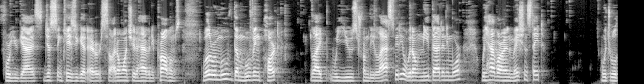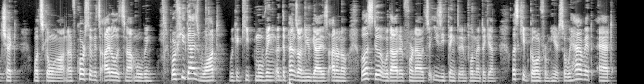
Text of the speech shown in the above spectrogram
for you guys just in case you get errors. So I don't want you to have any problems. We'll remove the moving part like we used from the last video. We don't need that anymore. We have our animation state, which will check what's going on. And of course, if it's idle, it's not moving. Or if you guys want, we could keep moving. It depends on you guys. I don't know. Well, let's do it without it for now. It's an easy thing to implement again. Let's keep going from here. So we have it at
